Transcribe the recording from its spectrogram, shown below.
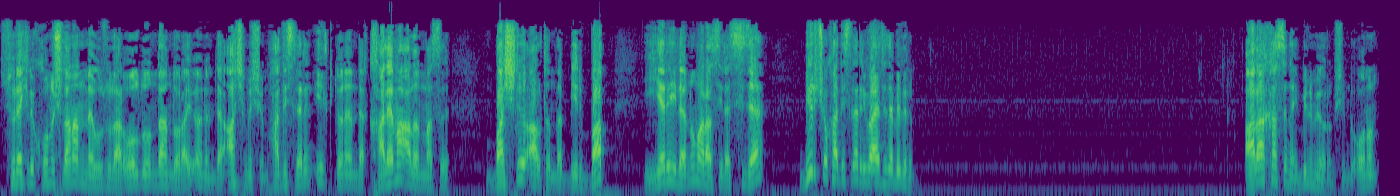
sürekli konuşlanan mevzular olduğundan dolayı önümde açmışım. Hadislerin ilk dönemde kaleme alınması başlığı altında bir bab yeriyle numarasıyla size birçok hadisler rivayet edebilirim. Alakası ne bilmiyorum şimdi onun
